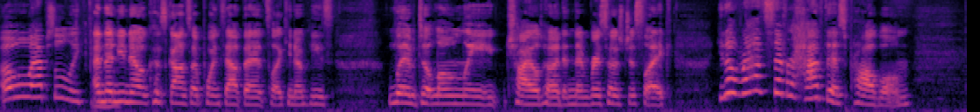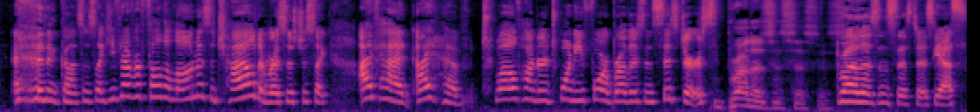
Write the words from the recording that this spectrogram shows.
Oh, absolutely. And then you know, because Gonzo points out that it's like you know he's lived a lonely childhood, and then Rizzo's just like, you know, rats never have this problem. And Gonzo's like, you've never felt alone as a child, and Rizzo's just like, I've had, I have twelve hundred twenty-four brothers and sisters, Brothers and sisters. brothers and sisters. Yes.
